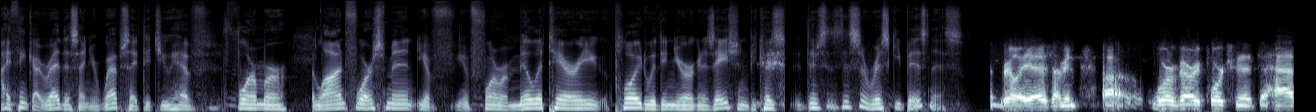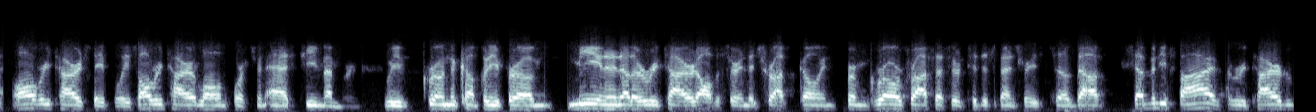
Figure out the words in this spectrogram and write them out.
I think I read this on your website that you have former law enforcement, you have, you have former military employed within your organization because this is this is a risky business. It really is. I mean, uh, we're very fortunate to have all retired state police, all retired law enforcement as team members. We've grown the company from me and another retired officer in the truck going from grower processor to dispensaries to about 75 retired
